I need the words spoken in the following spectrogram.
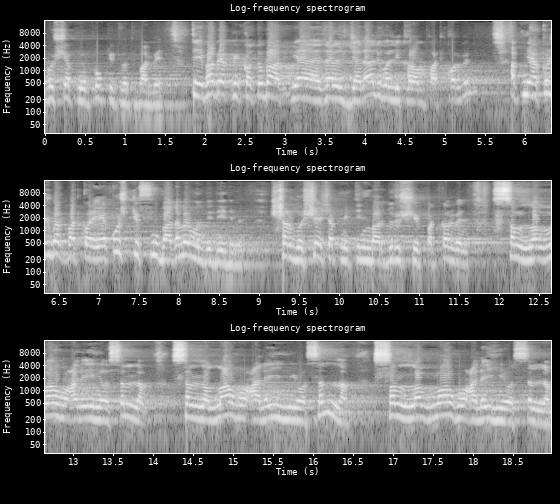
অবশ্যই আপনি উপকৃত হতে পারবেন। তো এভাবে আপনি কতবার ইয়াজাল জালাল করম পাঠ করবেন? আপনি একুশবার পাঠ করে একুশটি ফু বাদামের মধ্যে দিয়ে দেবেন। সর্বশেষ আপনি তিনবার দুরুশি পাঠ করবেন। সাল্লাল্লাহু আলাইহি ওয়াসাল্লাম, সাল্লাল্লাহু আলাইহি ওয়াসাল্লাম, সাল্লাল্লাহু আলাইহি ওয়াসাল্লাম।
